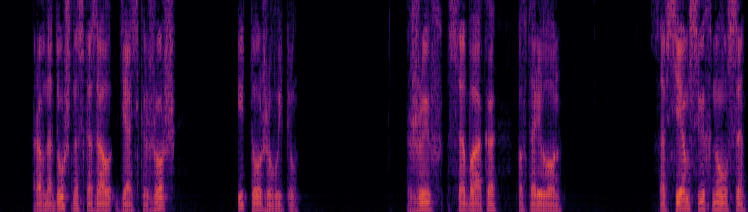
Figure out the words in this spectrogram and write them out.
— равнодушно сказал дядька Жорж и тоже выпил. «Жив собака», — повторил он. «Совсем свихнулся.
